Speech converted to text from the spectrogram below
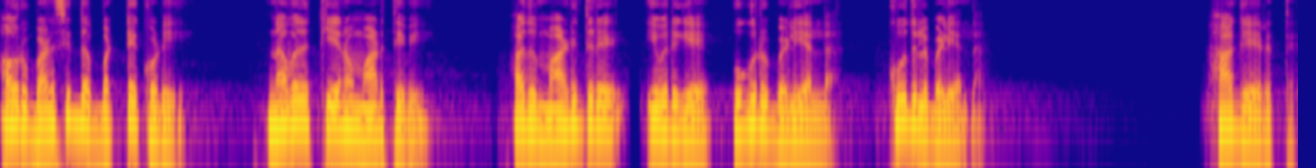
ಅವರು ಬಳಸಿದ್ದ ಬಟ್ಟೆ ಕೊಡಿ. ನಾವದಕ್ಕೆ ಏನೋ ಮಾಡ್ತೀವಿ. ಅದು ಮಾಡಿದರೆ ಇವರಿಗೆ ಉಗುರು ಬೆಳೆಯಲ್ಲ, ಕೂದಲು ಬೆಳೆಯಲ್ಲ. ಹಾಗೆ ಇರುತ್ತೆ.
